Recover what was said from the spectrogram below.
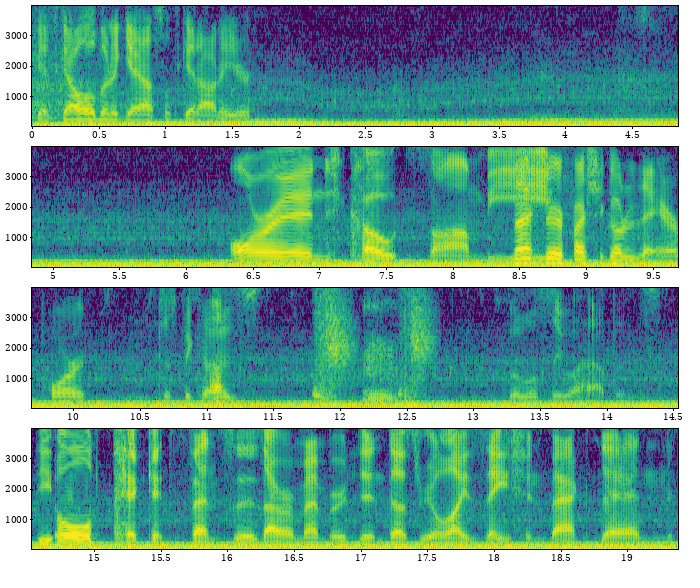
Okay, it's got a little bit of gas. Let's get out of here. Orange coat zombie. Not sure if I should go to the airport, just because. but we'll see what happens. The old picket fences, I remembered the industrialization back then.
